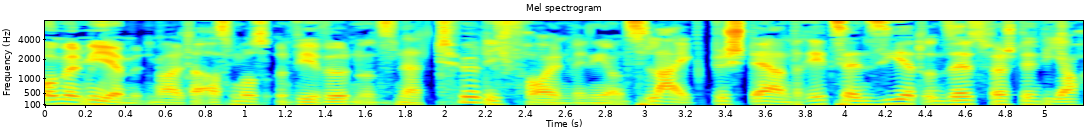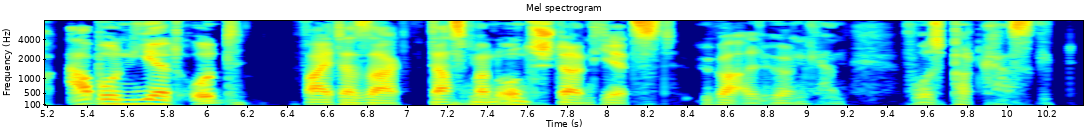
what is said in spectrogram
Und mit mir, mit Malte Asmus. Und wir würden uns natürlich freuen, wenn ihr uns liked, besternt, rezensiert und selbstverständlich auch abonniert und weiter sagt, dass man uns Stand jetzt überall hören kann, wo es Podcasts gibt.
